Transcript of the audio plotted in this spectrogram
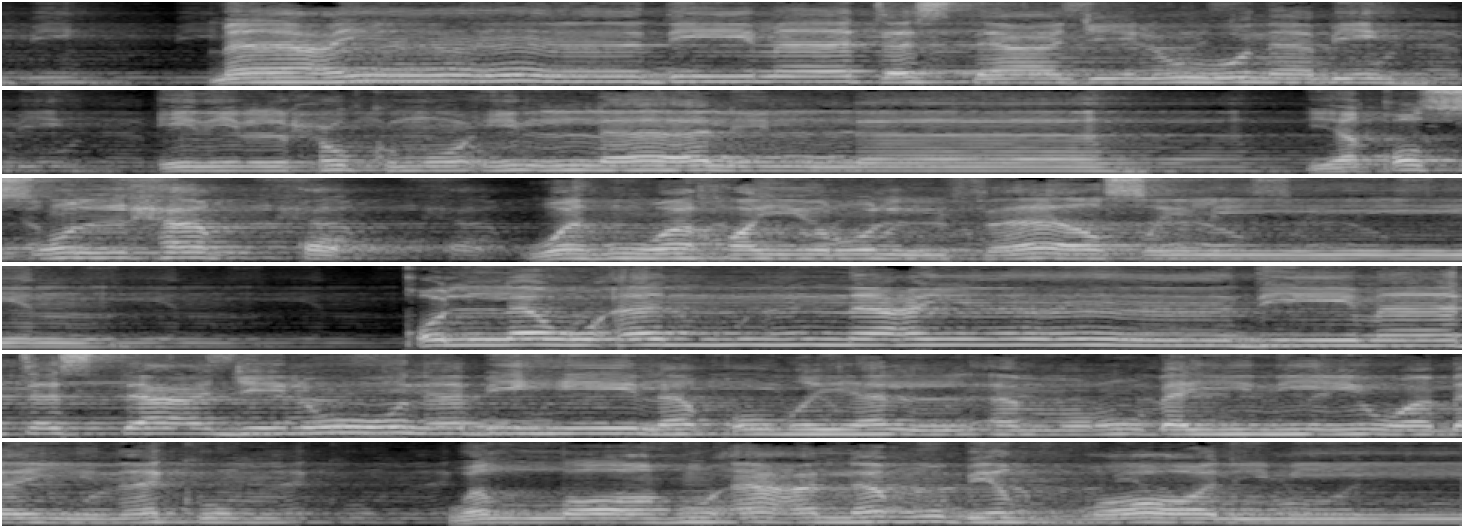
ما عندي ما تستعجلون به إن الحكم إلا لله يقص الحق وهو خير الفاصلين. قل لو أن عندي ما تستعجلون به لقضي الأمر بيني وبينكم والله أعلم بالظالمين.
